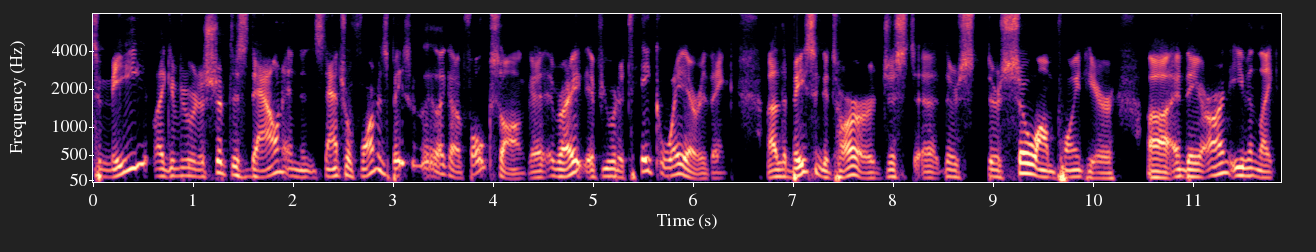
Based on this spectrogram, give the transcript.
to me like if you were to strip this down in its natural form it's basically like a folk song uh, right if you were to take away everything uh, the bass and guitar are just uh, they're they're so on point here uh, and they aren't even like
